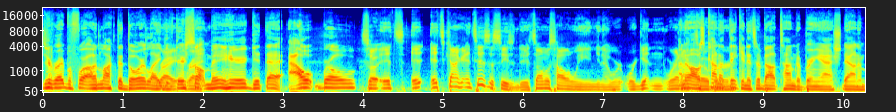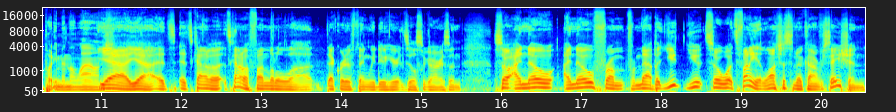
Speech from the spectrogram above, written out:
just right before I unlock the door, like, Right, if there's right. something in here, get that out, bro. so it's it, it's kind of it is the season, dude. It's almost Halloween. You know, we're, we're getting we're in I know. I was kind of thinking it's about time to bring Ash down and put him in the lounge. Yeah, yeah. It's it's kind of a it's kind of a fun little uh, decorative thing we do here at Zeal Cigars, and so I know I know from from that. But you you so what's funny? It launched us into a conversation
